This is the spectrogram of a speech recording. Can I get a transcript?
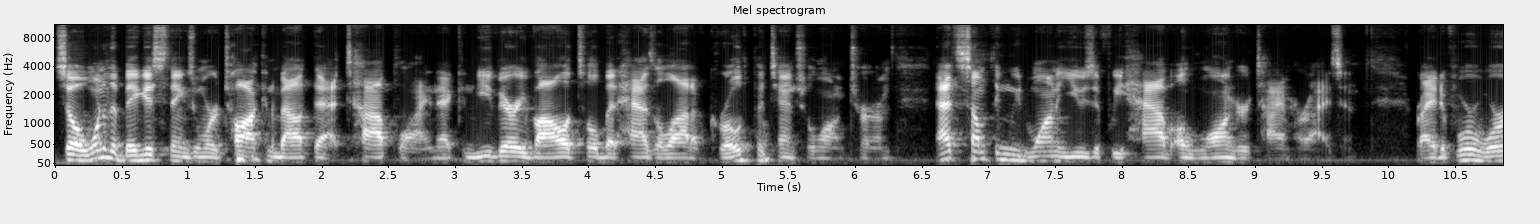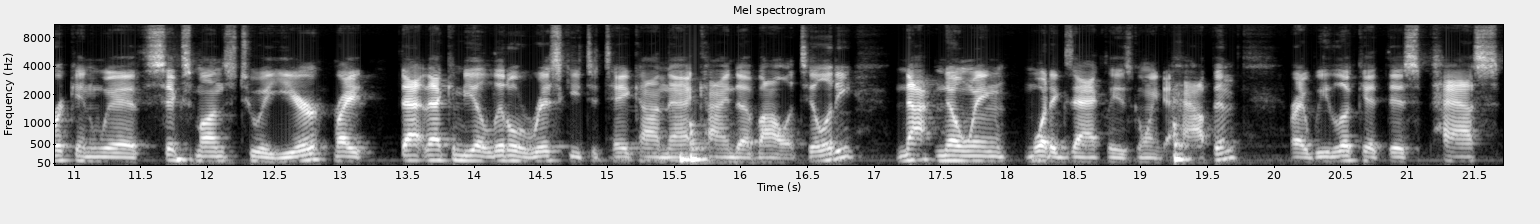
So one of the biggest things when we're talking about that top line that can be very volatile but has a lot of growth potential long term that's something we'd want to use if we have a longer time horizon, right? If we're working with six months to a year, right, that, that can be a little risky to take on that kind of volatility, not knowing what exactly is going to happen, right? We look at this past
